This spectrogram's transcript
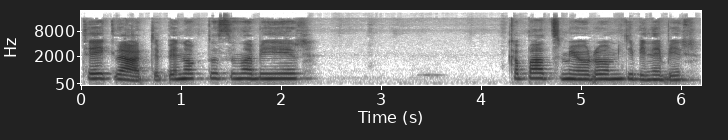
Tekrar tepe noktasına bir kapatmıyorum. Dibine bir.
